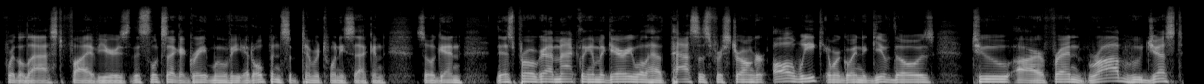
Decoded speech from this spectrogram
for the last five years. This looks like a great movie. It opens September 22nd. So, again, this program, Mackling and McGarry, will have passes for Stronger all week, and we're going to give those to our friend Rob, who just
